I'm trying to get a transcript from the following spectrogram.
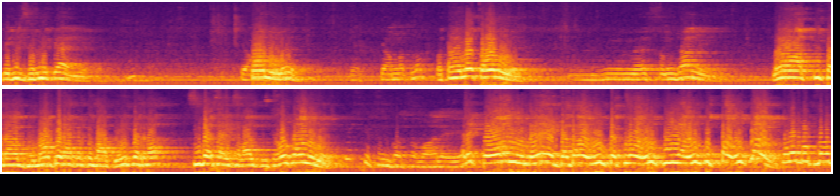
मेरी घर में क्या अहमियत है कौन हूँ? मैं क्या मतलब? बताए मैं कौन हूँ? मैं समझा नहीं। मैं आपकी तरह घुमा फिरा करके बात नहीं कर रहा। सीधा सा एक सवाल पूछ रहा हूँ कौन हूँ? मैं किस्म का सवाल है अरे कौन हूँ मैं? गधा हूँ कचरा हूँ कीड़ा हूँ कुत्ता हूँ क्या चलो बस बहुत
